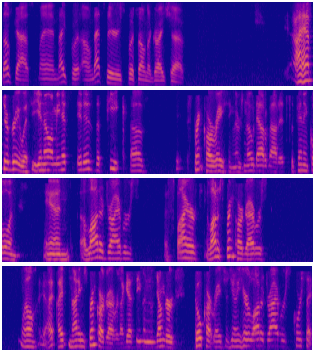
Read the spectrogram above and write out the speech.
those guys, man, they put on, that series puts on a great show. I have to agree with you. You know, I mean, it's it is the peak of sprint car racing. There's no doubt about it. It's the pinnacle, and and a lot of drivers aspire. A lot of sprint car drivers. Well, I, I not even sprint car drivers. I guess even younger go kart racers. You know, you hear a lot of drivers. Of course, that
